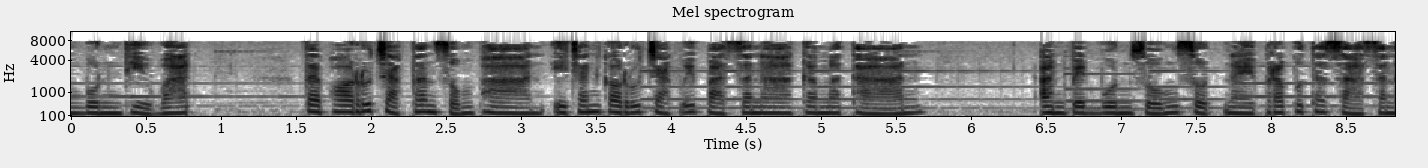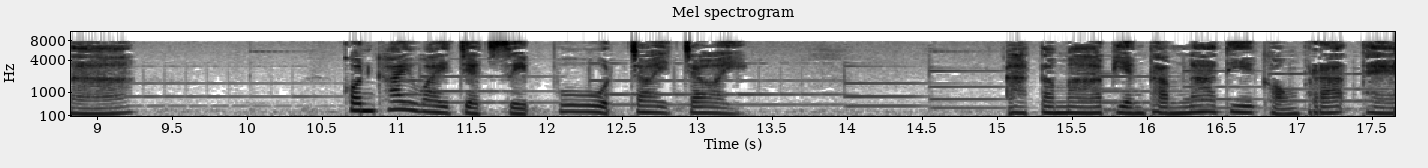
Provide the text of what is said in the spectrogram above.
ำบุญที่วัด แต่พอรู้จักท่านสมภารอีฉันก็รู้จักวิปัสสนากรรมฐาน อันเป็นบุญสูงสุดในพระพุทธศาสนา คนไข้วัยเจ็ดสิบพูดจ้อยจ้ อาตมาเพียงทำหน้าที่ของพระแท้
